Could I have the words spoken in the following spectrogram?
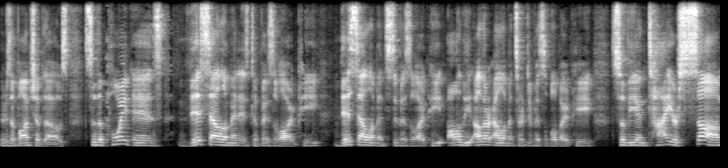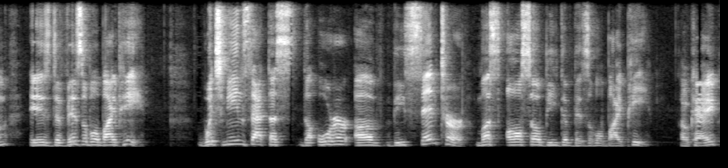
There's a bunch of those. So the point is this element is divisible by P. This element's divisible by P. All the other elements are divisible by P. So the entire sum is divisible by P which means that the, the order of the center must also be divisible by p, okay?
